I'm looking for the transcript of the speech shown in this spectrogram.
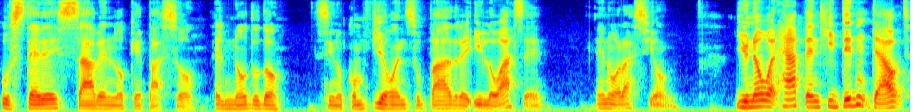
Ustedes saben lo que pasó. Él no dudó sino confió en su Padre y lo hace en oración. You know what happened. He didn't doubt,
